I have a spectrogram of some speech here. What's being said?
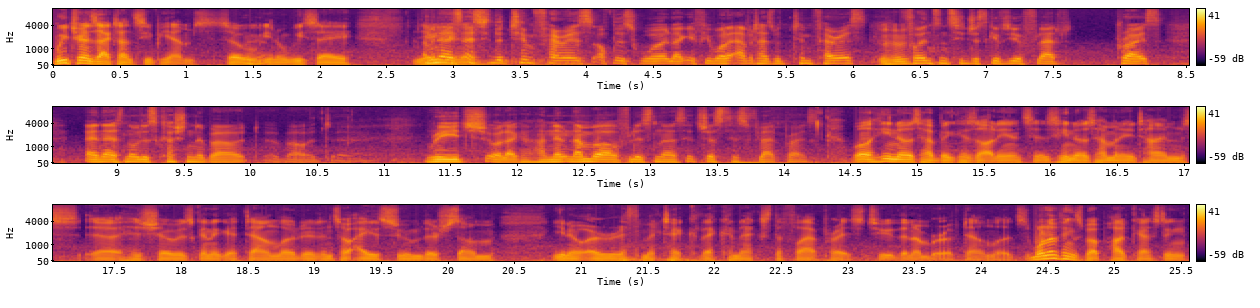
we transact on CPMS, so Okay. you know we say. I mean, I, I see the Tim Ferriss of this world. Like, if you want to advertise with Tim Ferriss, Mhm. for instance, he just gives you a flat price, and there's no discussion about about uh, reach or like a number of listeners. It's just his flat price. Well, he knows how big his audience is. He knows how many times uh, his show is going to get downloaded, and so I assume there's some, you know, arithmetic that connects the flat price to the number of downloads. One of the things about podcasting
